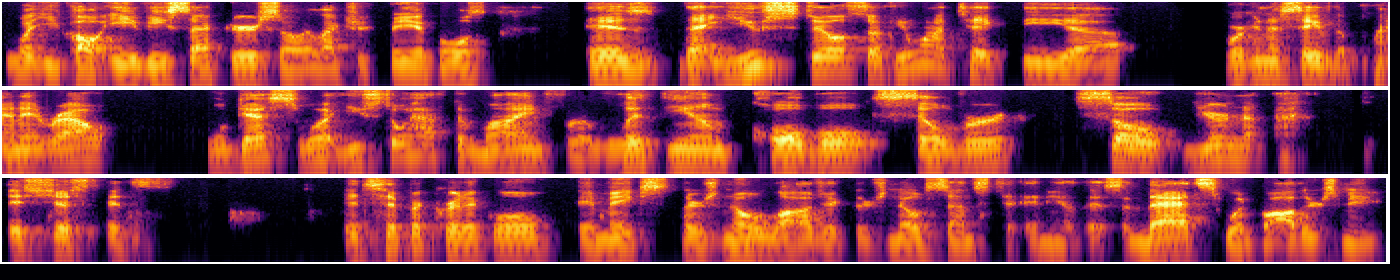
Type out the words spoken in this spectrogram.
what you call EV sector, so electric vehicles. Is that you still? So if you want to take the uh, we're going to save the planet route, well, guess what? You still have to mine for lithium, cobalt, silver so you're not it's just it's it's hypocritical. It makes there's no logic. There's no sense to any of this. And that's what bothers me.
